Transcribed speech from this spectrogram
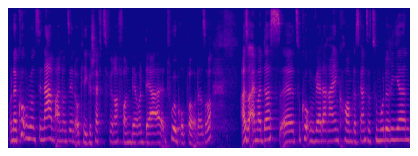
Und dann gucken wir uns den Namen an und sehen, okay, Geschäftsführer von der und der Tourgruppe oder so. Also einmal das äh, zu gucken, wer da reinkommt, das Ganze zu moderieren,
